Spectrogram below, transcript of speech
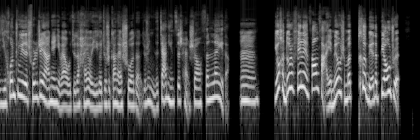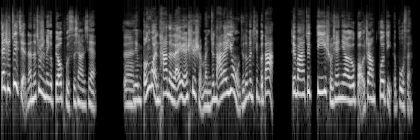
已婚注意的，除了这两点以外，我觉得还有一个就是刚才说的，就是你的家庭资产是要分类的。嗯，有很多的分类方法，也没有什么特别的标准，但是最简单的就是那个标普四象限。对，你甭管它的来源是什么，你就拿来用，我觉得问题不大，对吧？就第一，首先你要有保障托底的部分，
